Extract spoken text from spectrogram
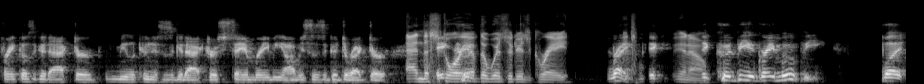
Franco's a good actor. Mila Kunis is a good actress. Sam Raimi obviously is a good director. and the story could- of the wizard is great. Right. It, You know, it could be a great movie, but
